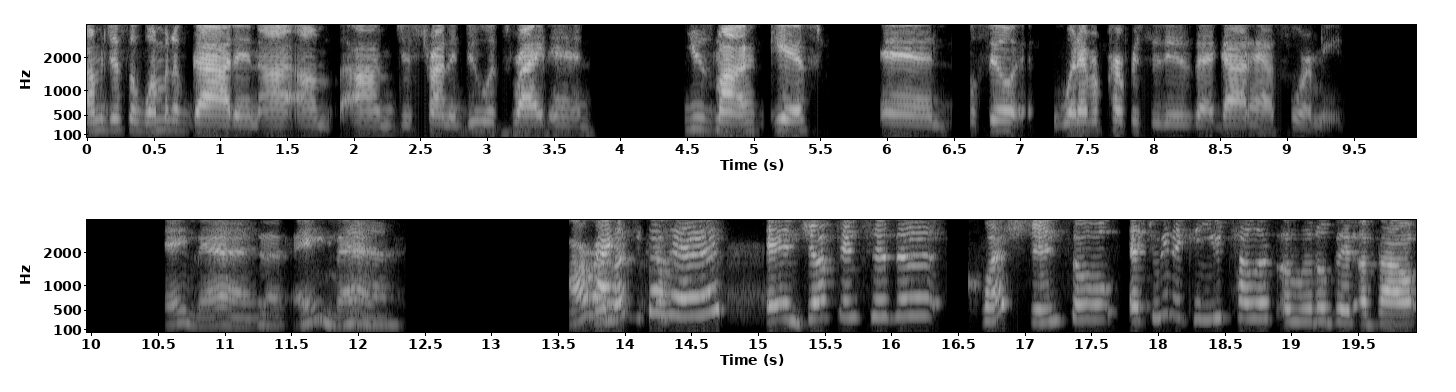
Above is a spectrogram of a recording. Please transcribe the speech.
I'm just a woman of God, and I, I'm I'm just trying to do what's right and use my gift and fulfill whatever purpose it is that God has for me. Amen. Amen. All right, Well, let's go ahead and jump into the question. So, Edwina, can you tell us a little bit about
